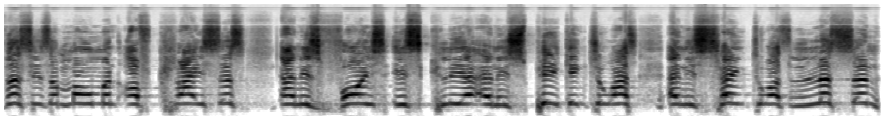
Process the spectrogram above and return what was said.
This is a moment of crisis, and His voice is clear and He's speaking to us and He's saying to us, Listen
